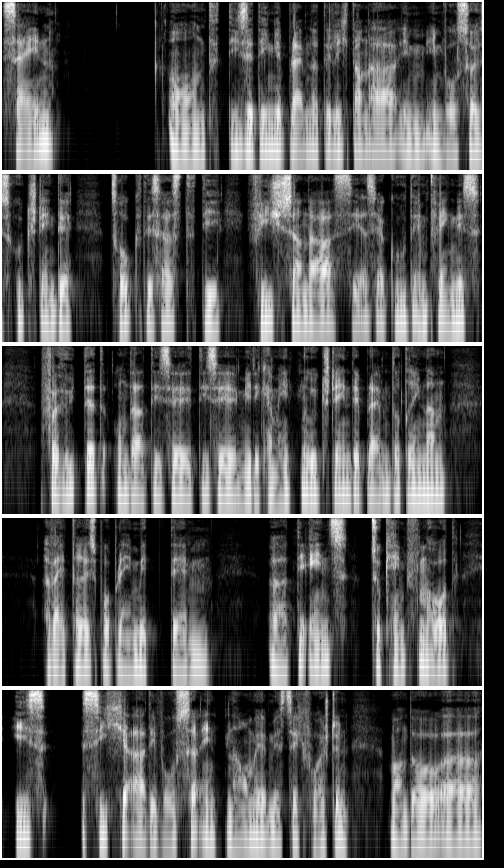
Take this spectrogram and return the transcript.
sein. Und diese Dinge bleiben natürlich dann auch im, im Wasser als Rückstände zurück. Das heißt, die Fische sind auch sehr, sehr gut empfängnisverhütet und auch diese, diese Medikamentenrückstände bleiben da drinnen. Ein weiteres Problem, mit dem äh, die Enz zu kämpfen hat, ist sicher auch die Wasserentnahme. Ihr müsst euch vorstellen, wenn da äh,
